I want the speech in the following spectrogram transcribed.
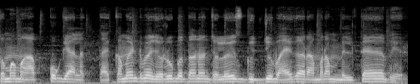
तो मम, आपको क्या लगता है? कमेंट में ज़रूर बताना। चलो, इस गुज्जू भाई का राम राम, मिलते हैं फिर।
